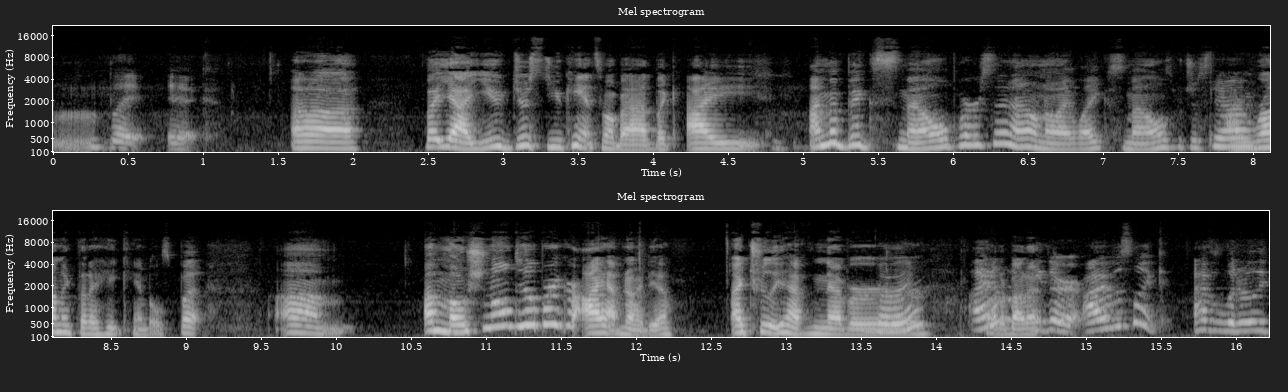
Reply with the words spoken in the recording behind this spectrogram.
Mm. But ick. Uh, but yeah, you just you can't smell bad. Like I, I'm a big smell person. I don't know. I like smells, which is Yeah. ironic that I hate candles. But um, emotional deal breaker, I have no idea. I truly have never. Really? I What don't about it? either. I was like, I've literally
